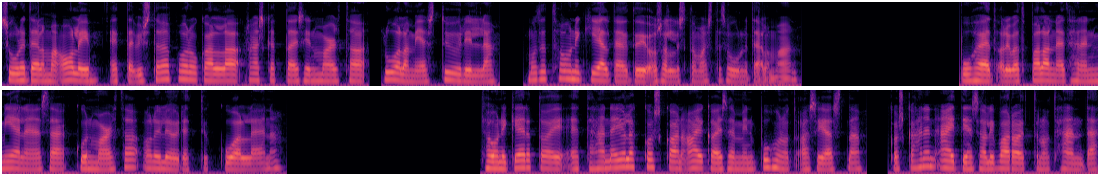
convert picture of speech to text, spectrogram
Suunnitelma oli, että ystäväporukalla raiskattaisiin Martha luolamies-tyylillä, mutta Tony kieltäytyi osallistumasta suunnitelmaan. Puheet olivat palanneet hänen mieleensä, kun Martha oli löydetty kuolleena. Tony kertoi, että hän ei ole koskaan aikaisemmin puhunut asiasta, koska hänen äitinsä oli varoittanut häntä,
